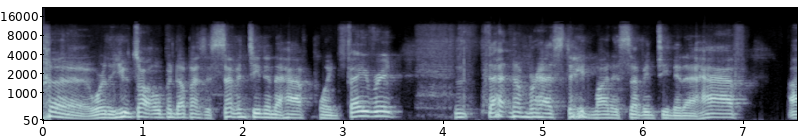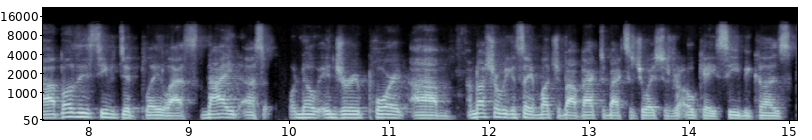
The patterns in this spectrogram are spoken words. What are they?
where the Utah opened up as a 17 and a half point favorite. That number has stayed minus 17 and a half. Uh, both of these teams did play last night. Uh, no injury report. Um, I'm not sure we can say much about back to back situations for OKC because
